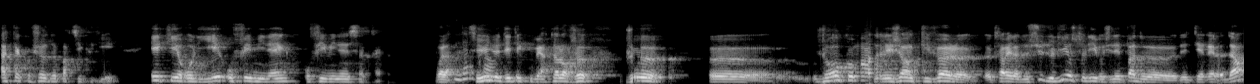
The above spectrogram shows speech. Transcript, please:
à quelque chose de particulier et qui est relié au féminin, au féminin sacré. Voilà, c'est une des découvertes. Alors, je, je euh, je recommande les gens qui veulent travailler là-dessus de lire ce livre. Je n'ai pas d'intérêt là-dedans.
